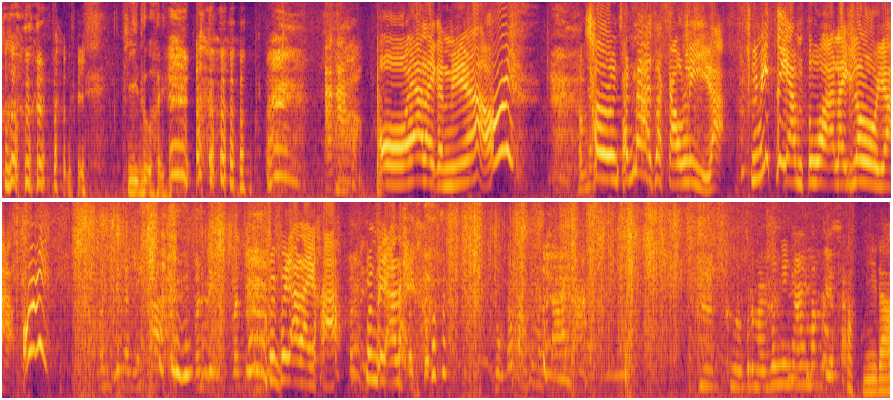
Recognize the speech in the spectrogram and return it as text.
คือมันปักไม่ได้พี่ด้วย อะอะโอ้ยอะไรกันเนี้ยโอ๊ยเชิญฉันมาจากเกาหลีอะนี่ไม่เตรียมตัวอะไรเลยอะโอ๊ย มันเป็นอันนี้ค่ะ มันเป็น มันเป็น มันเป็นอะไรคะ มันเป็นอะไรคะหนูต้องทำให้มันได้นะ คือคือมันเป็นเรื่องง่ายๆมากเลยค่ะ ปักไม่ได้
